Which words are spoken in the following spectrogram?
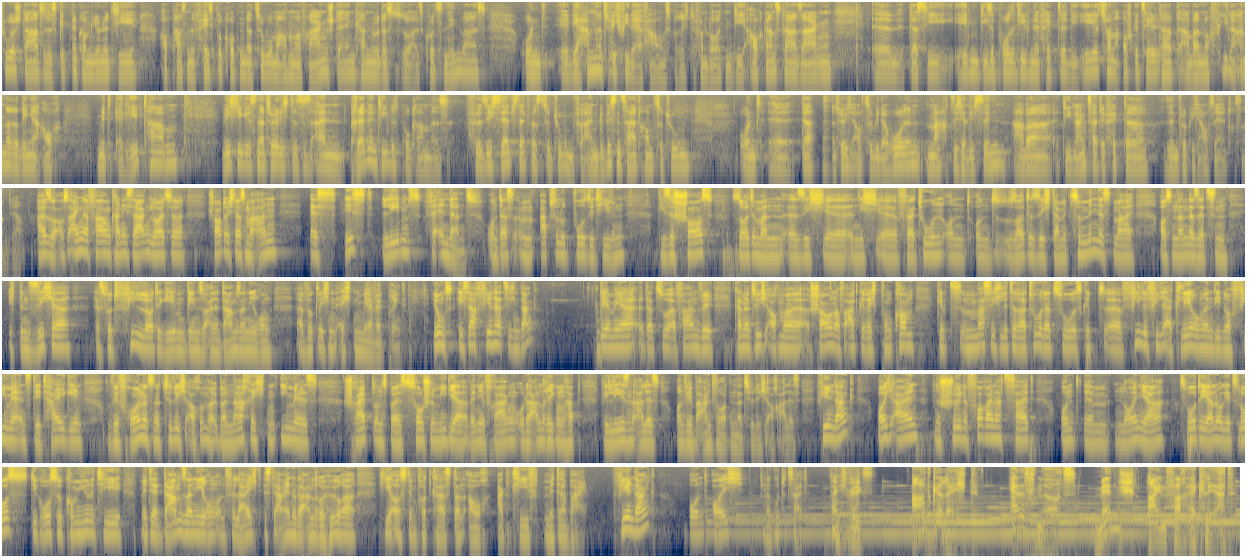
Tour startet. Es gibt eine Community, auch passende Facebook-Gruppen dazu, wo man auch nochmal Fragen stellen kann. Nur das so als kurzen Hinweis. Und äh, wir haben natürlich viele Erfahrungsberichte von Leuten, die auch ganz klar sagen, äh, dass sie eben diese positiven Effekte, die ihr jetzt schon aufgezählt habt, aber noch viele andere Dinge auch mit erlebt haben. Wichtig ist natürlich, dass es ein präventives Programm ist, für sich selbst etwas zu tun, für einen gewissen Zeitraum zu tun und äh, das natürlich auch zu wiederholen, macht sicherlich Sinn, aber die Langzeiteffekte sind wirklich auch sehr interessant, ja. Also aus eigener Erfahrung kann ich sagen, Leute, schaut euch das mal an. Es ist lebensverändernd und das im absolut positiven. Diese Chance sollte man äh, sich äh, nicht äh, vertun und, und sollte sich damit zumindest mal auseinandersetzen. Ich bin sicher, es wird viele Leute geben, denen so eine Darmsanierung äh, wirklich einen echten Mehrwert bringt. Jungs, ich sage vielen herzlichen Dank. Wer mehr dazu erfahren will, kann natürlich auch mal schauen auf artgerecht.com. Gibt es massig Literatur dazu. Es gibt äh, viele, viele Erklärungen, die noch viel mehr ins Detail gehen. Und wir freuen uns natürlich auch immer über Nachrichten, E-Mails. Schreibt uns bei Social Media, wenn ihr Fragen oder Anregungen habt. Wir lesen alles und wir beantworten natürlich auch alles. Vielen Dank. Euch allen eine schöne Vorweihnachtszeit und im neuen Jahr, 2. Januar geht's los, die große Community mit der Darmsanierung und vielleicht ist der ein oder andere Hörer hier aus dem Podcast dann auch aktiv mit dabei. Vielen Dank und euch eine gute Zeit. Danke, Felix. Artgerecht. Health Nerds. Mensch einfach erklärt.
